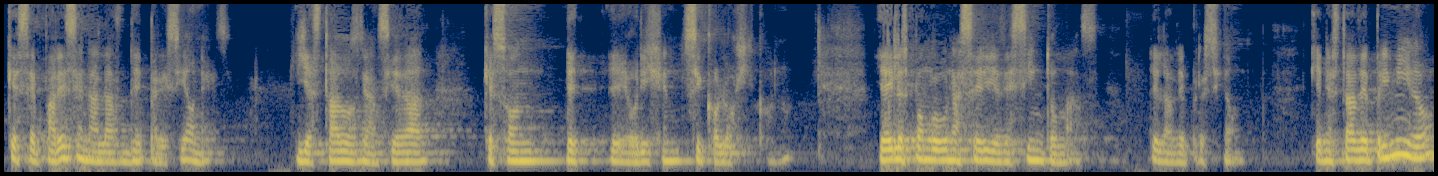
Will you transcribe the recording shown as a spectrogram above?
que se parecen a las depresiones y estados de ansiedad que son de, origen psicológico. Y ahí les pongo una serie de síntomas de la depresión. Quien está deprimido,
